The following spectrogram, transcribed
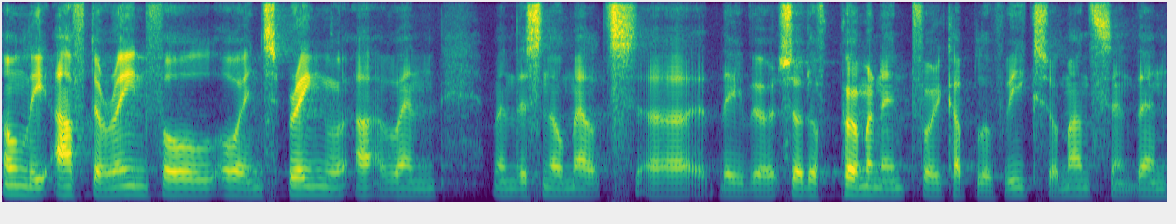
only after rainfall or in spring uh, when when the snow melts. Uh, they were sort of permanent for a couple of weeks or months and then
